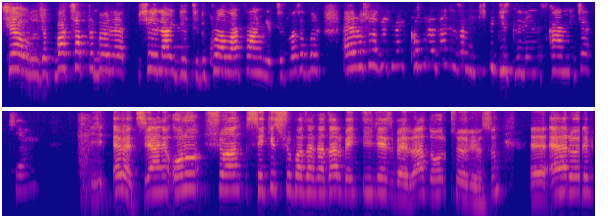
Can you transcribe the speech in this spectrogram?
şey olacak. WhatsApp'ta böyle şeyler getirdi, kurallar falan getirdi. WhatsApp böyle, eğer o sözleşmeyi kabul ederseniz hani hiçbir gizliliğiniz kalmayacak ki. Evet yani onu şu an 8 Şubat'a kadar bekleyeceğiz Berra. Doğru söylüyorsun. Ee, eğer öyle bir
